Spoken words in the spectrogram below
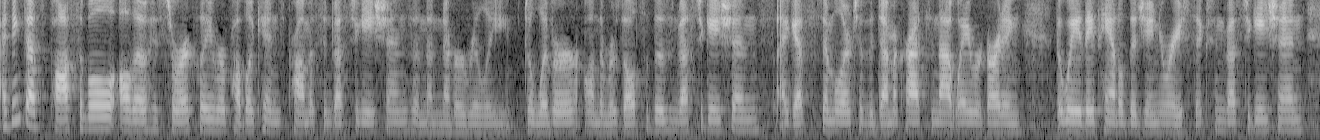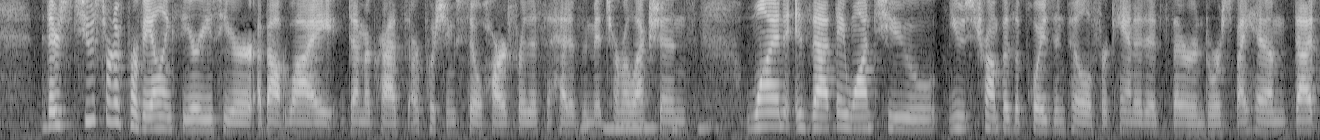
I think that's possible, although historically Republicans promise investigations and then never really deliver on the results of those investigations. I guess similar to the Democrats in that way regarding the way they've handled the January 6th investigation. There's two sort of prevailing theories here about why Democrats are pushing so hard for this ahead of the midterm elections. One is that they want to use Trump as a poison pill for candidates that are endorsed by him. That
